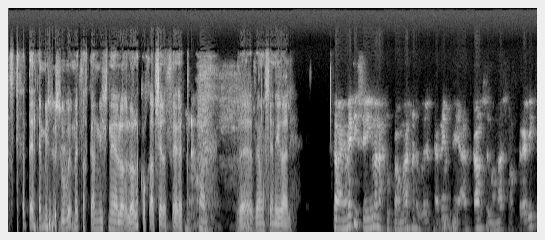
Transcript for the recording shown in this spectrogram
אז תתן למישהו שהוא באמת שחקן משנה, לא, לא לכוכב של הסרט. נכון. זה, זה מה שנראה לי. טוב, האמת היא שאם אנחנו כבר ממש מדברים על תארים, הדבר שממש מפריע לי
